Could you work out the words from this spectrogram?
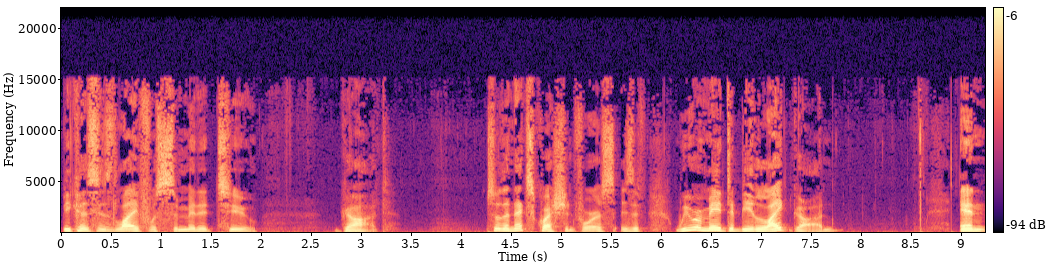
because his life was submitted to God. So the next question for us is if we were made to be like God and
